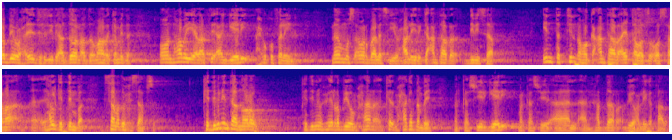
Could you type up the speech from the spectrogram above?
rabbi waxay yidhi addoon addoommahada ka mid a oon haba yeelaatay aan geeri waxba ku falayna nabi muuse amar baa la siiyey waxaa la yidhi gacantaada dibi saaq inta tin ahoo gacantaada ay qabato oo sana halka tinba sanad u xisaabso. Kadibna intaad noolow. Kadibna wuxuu yidhi rabbiyo maxaa ka dambeeya? Markaasuu yidhi geeri. Markaasuu yidhi alaan hadda rabbiyo ha layga qaado.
